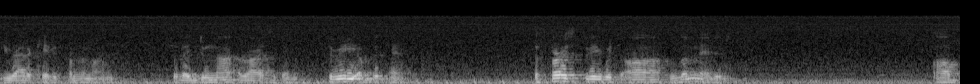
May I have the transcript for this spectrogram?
eradicated from the mind. So they do not arise again. Three of the ten. The first three which are eliminated are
